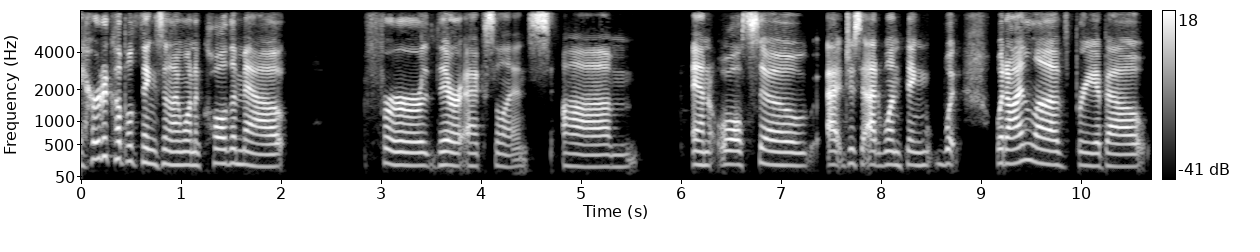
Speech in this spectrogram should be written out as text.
heard a couple things and I want to call them out for their excellence. Um, and also add, just add one thing what what i love Bree about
